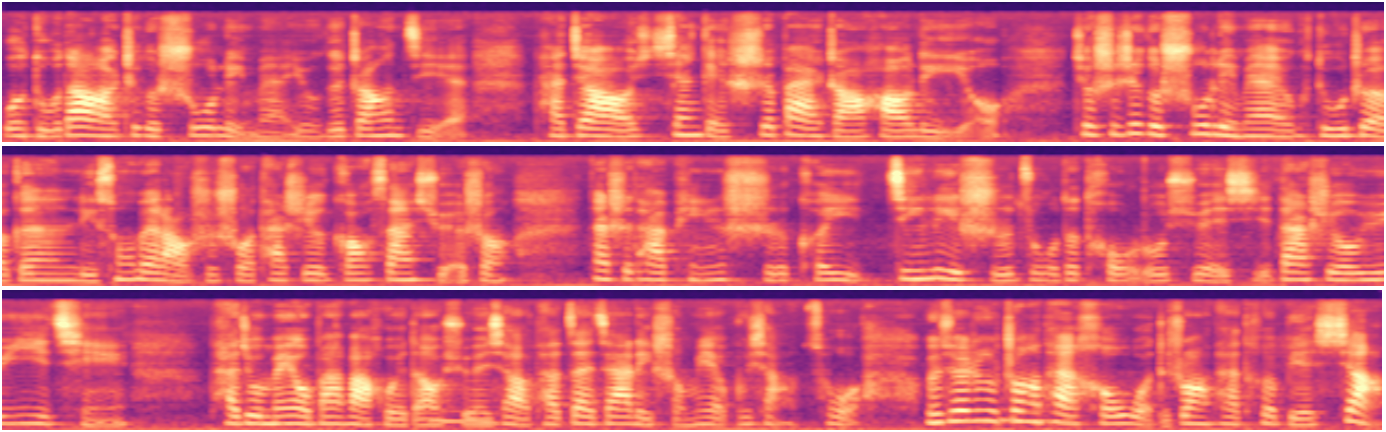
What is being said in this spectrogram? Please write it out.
我读到这个书里面有一个章节，它叫“先给失败找好理由”。就是这个书里面有个读者跟李松蔚老师说，他是一个高三学生，但是他平时可以精力十足的投入学习，但是由于疫情。他就没有办法回到学校，他在家里什么也不想做。我觉得这个状态和我的状态特别像，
